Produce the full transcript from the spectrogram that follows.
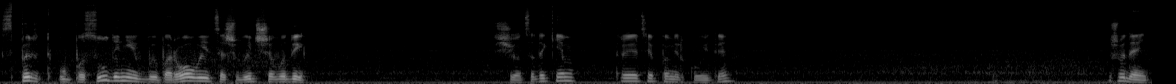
Спирт у посудині випаровується швидше води. Що це таке? Третє, поміркуйте. Швиденько.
